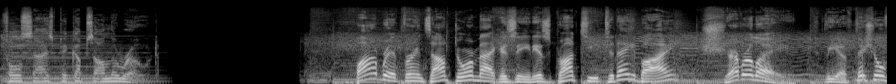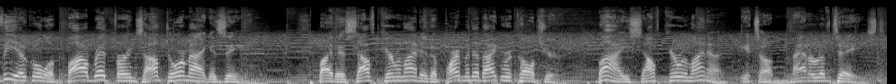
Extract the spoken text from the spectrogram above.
full size pickups on the road. Bob Redfern's Outdoor Magazine is brought to you today by Chevrolet, the official vehicle of Bob Redfern's Outdoor Magazine. By the South Carolina Department of Agriculture. By South Carolina, it's a matter of taste.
